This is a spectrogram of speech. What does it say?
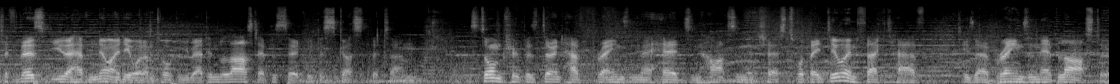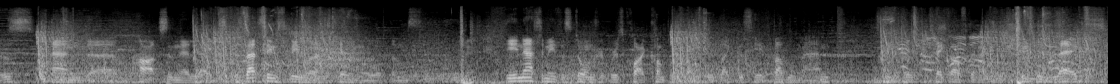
So for those of you that have no idea what I'm talking about, in the last episode we discussed that um, stormtroopers don't have brains in their heads and hearts in their chests. What they do in fact have is uh, brains in their blasters and uh, hearts in their legs, because that seems to be where I'm killing all of them. So, you know, the anatomy of the stormtrooper is quite complicated, like this here bubble man. You have to take off, can shoot his legs.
